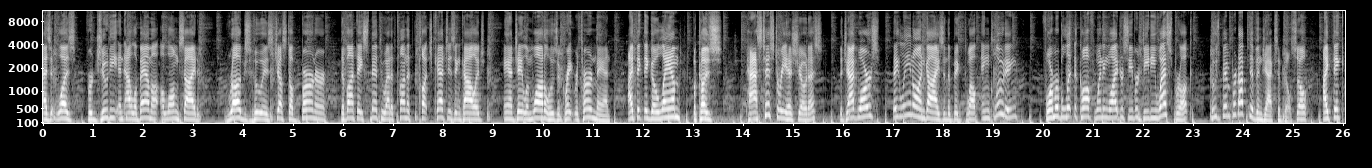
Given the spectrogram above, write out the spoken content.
as it was for Jeudy and Alabama alongside Ruggs, who is just a burner, DeVonta Smith, who had a ton of clutch catches in college, and Jaylen Waddle, who's a great return man. I think they go Lamb because past history has showed us the Jaguars, they lean on guys in the Big 12, including former Biletnikoff winning wide receiver Dede Westbrook, who's been productive in Jacksonville. So I think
